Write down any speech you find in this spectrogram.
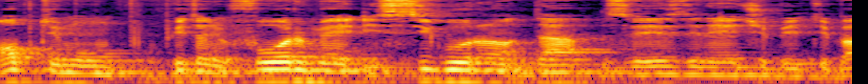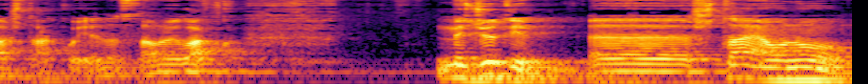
optimumu po pitanju forme i sigurno da Zvezdi neće biti baš tako jednostavno i lako. Međutim, e, šta je ono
